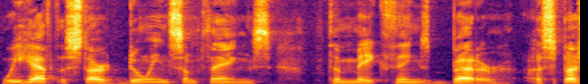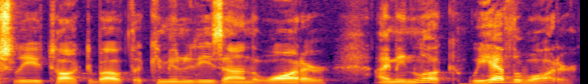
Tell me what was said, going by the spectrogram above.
we have to start doing some things to make things better. Especially, you talked about the communities on the water. I mean, look, we have the water,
